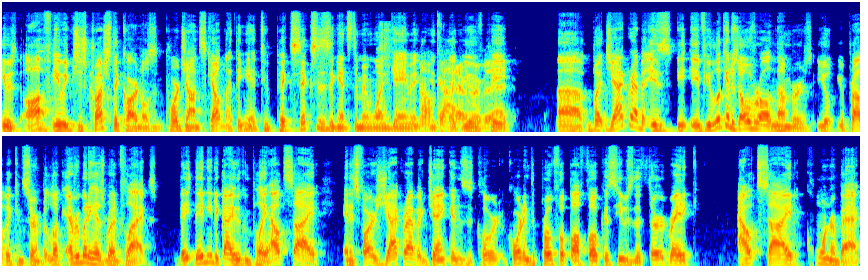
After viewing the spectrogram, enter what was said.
he was off. He would just crush the Cardinals. And poor John Skelton, I think he had two pick sixes against him in one game at, oh, God, at UFP. Uh, but Jackrabbit is, if you look at his overall numbers, you'll, you're probably concerned. But look, everybody has red flags. They, they need a guy who can play outside. And as far as Jackrabbit Jenkins, is according to Pro Football Focus, he was the third rated outside cornerback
